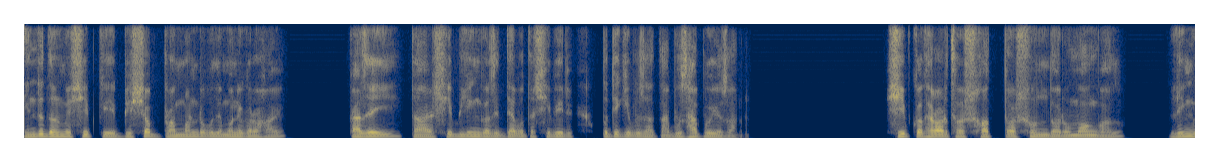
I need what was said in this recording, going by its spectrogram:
হিন্দু ধর্মে শিবকে বিশ্ব ব্রহ্মাণ্ড বলে মনে করা হয়। কাজেই তার শিবলিঙ্গ যে দেবতা শিবের প্রতীকী বোঝা, তা বোঝা প্রয়োজন। শিব কথার অর্থ সত্য, সুন্দর ও মঙ্গল। লিঙ্গ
